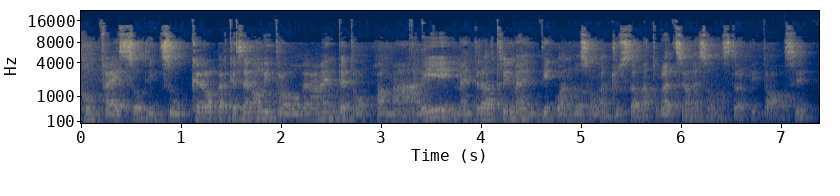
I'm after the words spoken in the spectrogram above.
confesso, di zucchero, perché se no li trovo veramente troppo amari, mentre altrimenti quando sono a giusta maturazione sono strepitosi.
